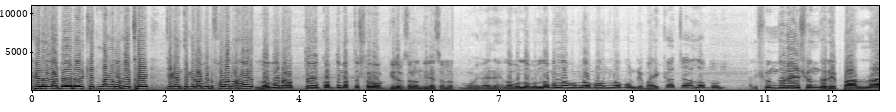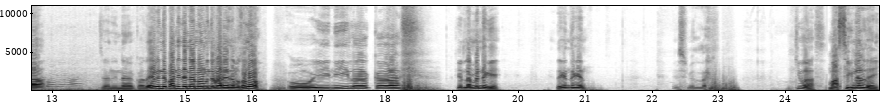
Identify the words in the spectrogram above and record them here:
এখানে লবণের ক্ষেত লাগানো হয়েছে, যেখান থেকে লবণ ফলানো হয়। লবণাক্ত, কর্দমাক্ত সড়ক, ধীরে চলুন ধীরে চলুন। মহিলায় দে লবণ লবণ লবণ লবণ লবণ লবণ রে ভাই, কাঁচা লবণ। খালি সুন্দরে সুন্দরে পাল্লা। জানি না কথা এই পানিতে নামে মধ্যে বাড়ি যাব, চলো। ওই নীল আকাশ। কে, নামবেন নাকি? দেখেন দেখেন। বিসমিল্লাহ। কি মাছ? মাছ সিগন্যাল দেয়।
